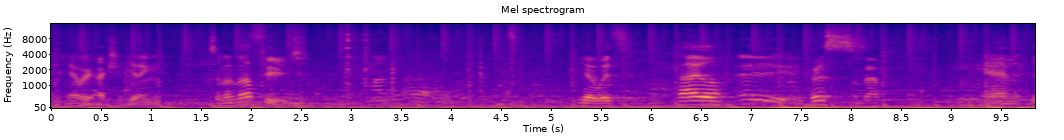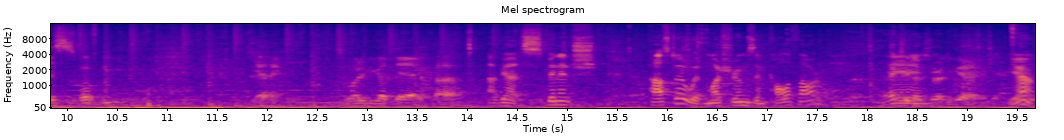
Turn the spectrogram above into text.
And here we're actually getting some of our food. Here with Kyle Hey! and Chris, What's up? and this is what we getting. So what have you got there, Kyle? I've got spinach pasta with mushrooms and cauliflower. It actually And- looks really good. Yeah.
